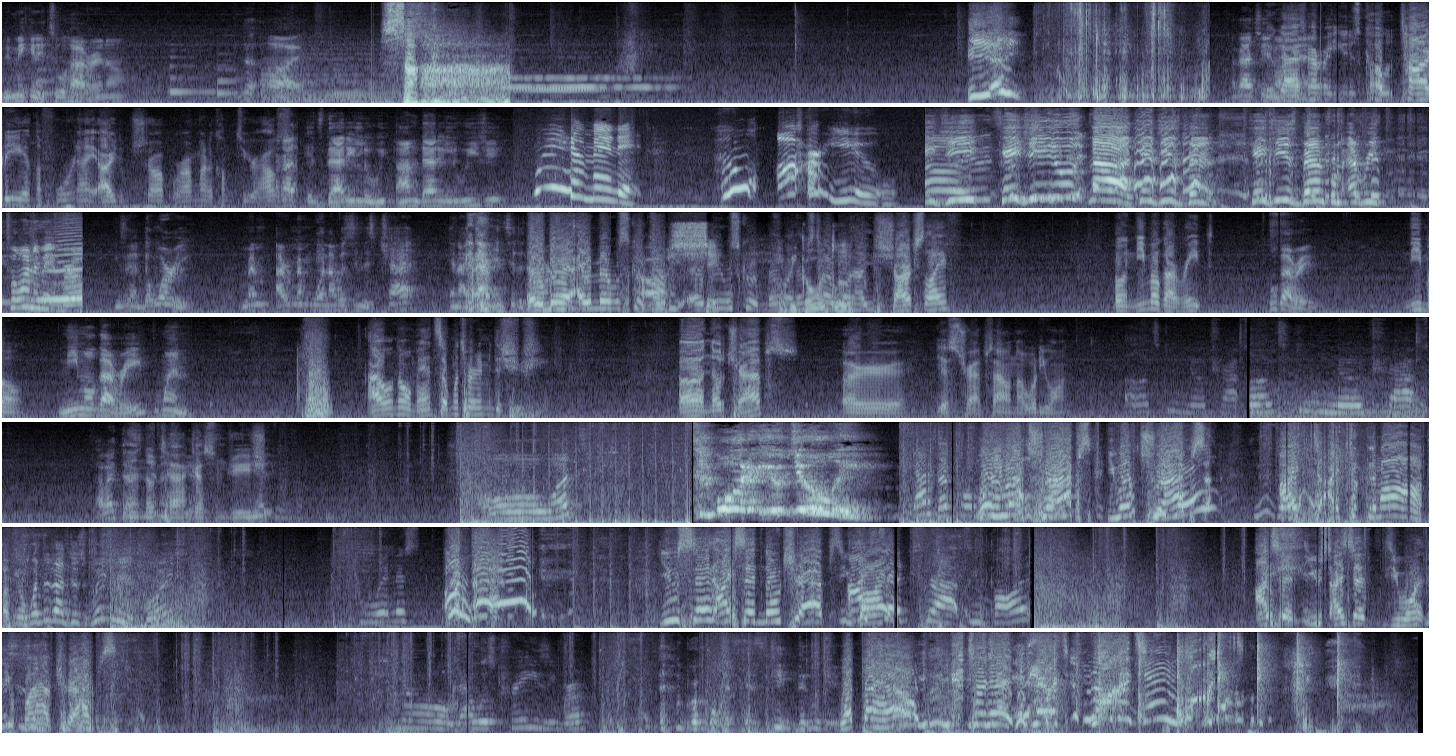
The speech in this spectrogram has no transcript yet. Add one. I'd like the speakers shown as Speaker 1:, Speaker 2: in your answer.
Speaker 1: We making it too high right now. Alright.
Speaker 2: Suck.
Speaker 1: I gotta change
Speaker 3: You guys
Speaker 1: plan.
Speaker 3: remember use code TARDY in the Fortnite item shop where I'm gonna come to your house?
Speaker 1: got, it's Daddy Louis. I'm Daddy Luigi.
Speaker 4: Wait a minute. Who are you?
Speaker 1: KG, oh, KG, you nah. KG is banned. KG is banned from every tournament, bro. He's like, don't worry. Remember, I remember when I was in this chat and I got into the.
Speaker 3: Hey man, hey man, what's good?
Speaker 2: Oh,
Speaker 3: bro? Hey,
Speaker 2: shit.
Speaker 3: man, what's good, man?
Speaker 2: Here
Speaker 3: My
Speaker 2: we
Speaker 3: name's
Speaker 2: go again.
Speaker 3: How you- Shark's Life? Bro, Nemo got raped.
Speaker 1: Who got raped?
Speaker 3: Nemo.
Speaker 1: Nemo got raped? When?
Speaker 3: I don't know, man. Someone turned him into sushi. Uh, no traps? Or yes, traps. I don't know. What do you want?
Speaker 5: Oh, let's do no traps. Oh, let's do no traps.
Speaker 1: I like that.
Speaker 3: No
Speaker 1: skin
Speaker 3: tac,
Speaker 1: SPF.
Speaker 3: SMG.
Speaker 1: What?
Speaker 3: shit.
Speaker 1: Oh, what?
Speaker 5: That's
Speaker 1: That-
Speaker 3: Whoa, you have
Speaker 1: Those
Speaker 3: traps? You have traps?
Speaker 5: You
Speaker 3: I,
Speaker 5: don't.
Speaker 3: I took them off.
Speaker 1: Yo, what did I just witness, boys?
Speaker 5: You witnessed.
Speaker 3: What the hell? You said I said no traps. You
Speaker 5: I
Speaker 3: bought.
Speaker 5: said traps. You bought.
Speaker 3: I said you. I said do you want
Speaker 1: This
Speaker 3: you want to have traps?
Speaker 1: Yo, that was crazy, bro. bro, this kid doing?
Speaker 3: What the hell? Internet! What? What?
